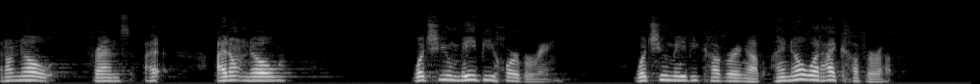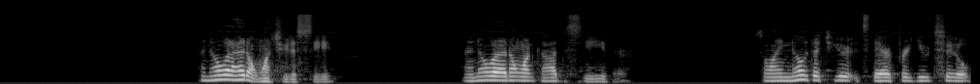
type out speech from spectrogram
I don't know, friends. I, I don't know what you may be harboring, what you may be covering up. I know what I cover up. I know what I don't want you to see. I know what I don't want God to see either. So I know that it's there for you too.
